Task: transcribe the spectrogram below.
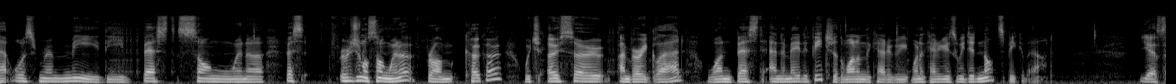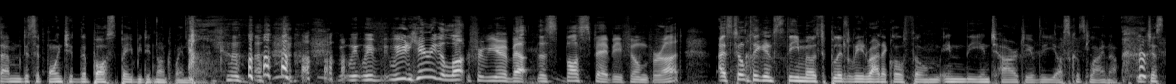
that was Remember Me, the best song winner, best original song winner from Coco, which also, I'm very glad, won Best Animated Feature, the one in the category, one of the categories we did not speak about. Yes, I'm disappointed the Boss Baby did not win. we, we've, we've been hearing a lot from you about this Boss Baby film, Virat. I still think it's the most politically radical film in the entirety of the Oscars lineup. It just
